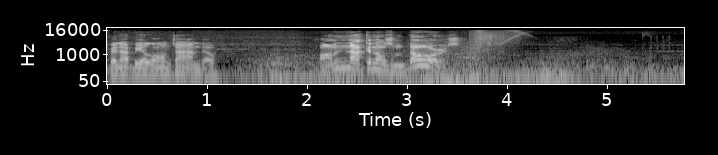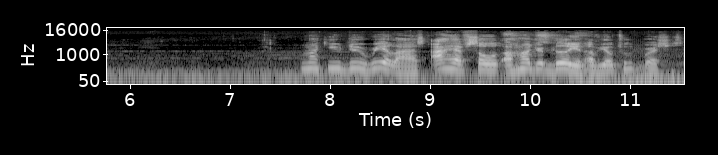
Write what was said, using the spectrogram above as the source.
Better not be a long time, though. I'm knocking on some doors! Like you do realize, I have sold a hundred billion of your toothbrushes.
